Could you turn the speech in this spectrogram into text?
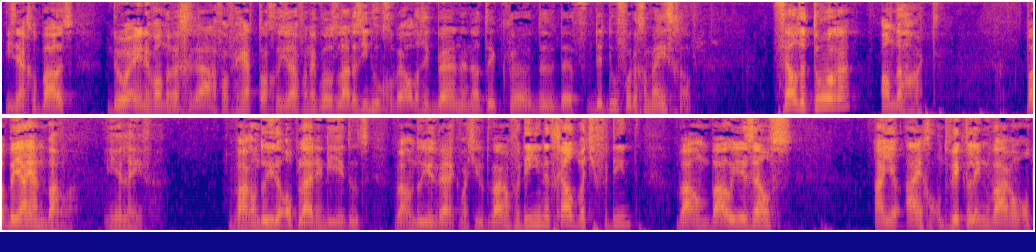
Die zijn gebouwd door een of andere graaf of hertog. Die van ik wil eens laten zien hoe geweldig ik ben en dat ik de, de, dit doe voor de gemeenschap. Zelfde toren, ander hart. Wat ben jij aan het bouwen in je leven? Waarom doe je de opleiding die je doet? Waarom doe je het werk wat je doet? Waarom verdien je het geld wat je verdient? Waarom bouw je zelfs aan je eigen ontwikkeling? Waarom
